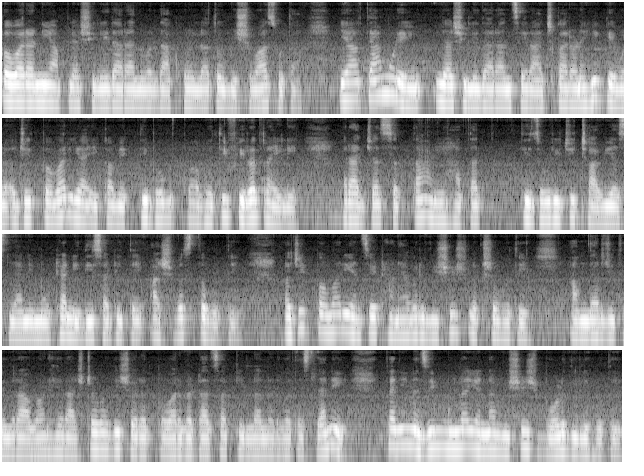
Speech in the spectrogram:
पवारांनी आपल्या शिलेदारांवर दाखवलेला तो विश्वास होता. या त्यामुळे या शिलेदारांचे राजकारणही केवळ अजित पवार या एका व्यक्तिभोवती फिरत राहिले. राज्यात सत्ता आणि हातात तिजोरीची चावी असल्याने मोठ्या निधीसाठी ते आश्वस्त होते. अजित पवार यांचे ठाण्यावर विशेष लक्ष होते. आमदार जितेंद्र आव्हाड हे राष्ट्रवादी शरद पवार गटाचा किल्ला लढवत असल्याने त्यांनी नजीम मुल्ला यांना विशेष बळ दिले होते.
